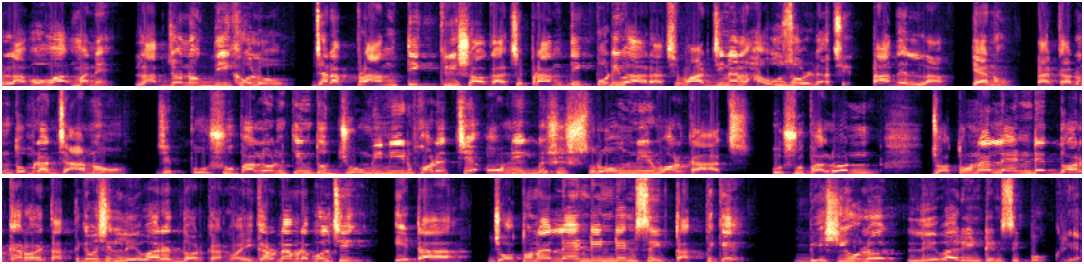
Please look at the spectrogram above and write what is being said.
লাভবান মানে লাভজনক দিক হলো যারা প্রান্তিক কৃষক আছে, প্রান্তিক পরিবার আছে মার্জিনাল হাউস হোল্ড আছে, তাদের লাভ। কেন? তার কারণ তোমরা জানো যে পশুপালন কিন্তু জমি নির্ভরের চেয়ে অনেক বেশি শ্রম নির্ভর কাজ। পশুপালন যত না ল্যান্ডের দরকার হয়, তার থেকে বেশি লেবারের দরকার হয়। এই কারণে আমরা বলছি, এটা যত না ল্যান্ড ইন্টেন্সিভ, তার থেকে বেশি হলো লেবার ইন্টেন্সিভ প্রক্রিয়া।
